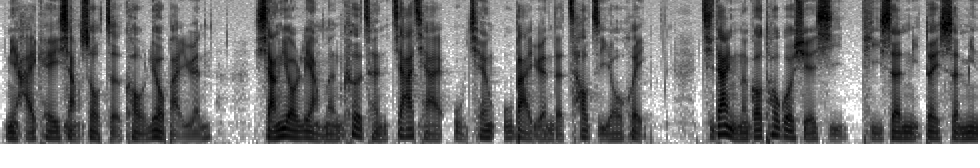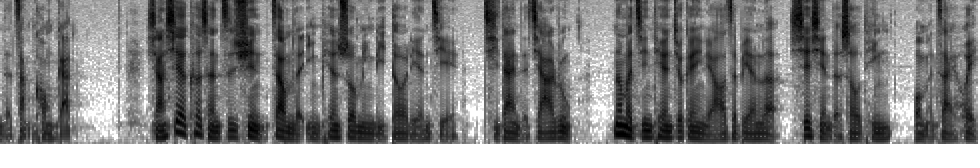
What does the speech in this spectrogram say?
你还可以享受折扣六百元，享有两门课程加起来五千五百元的超值优惠。期待你能够透过学习提升你对生命的掌控感。详细的课程资讯在我们的影片说明里都有连结。期待你的加入。那么今天就跟你聊到这边了，谢谢你的收听，我们再会。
